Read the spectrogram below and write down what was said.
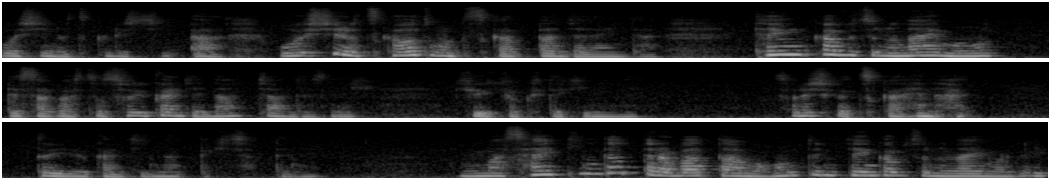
美味しいの作るしあ美味しいの使おうと思って使ったんじゃないんだ。添加物のないものって探すとそういう感じになっちゃうんですね。究極的にね。それしか使えない。という感じになってきちゃってね。まあ最近だったらバターも本当に添加物のないものがいっ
